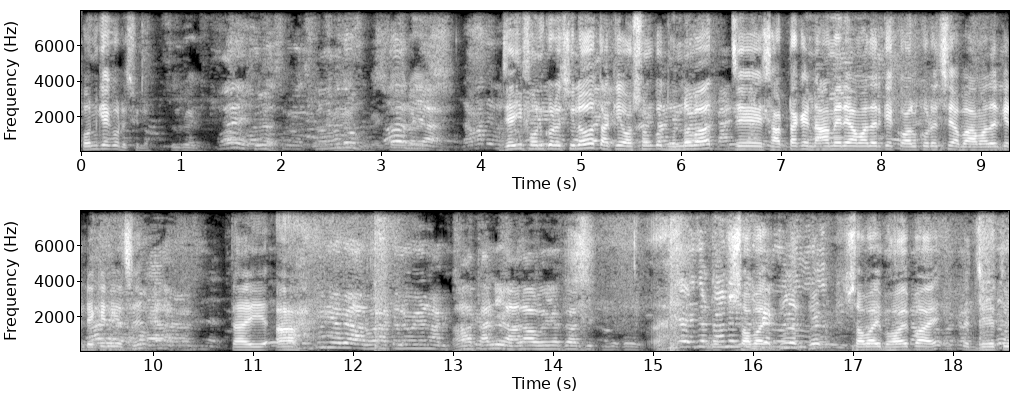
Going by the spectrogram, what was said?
ফোন কে করেছিল? যেই ফোন করেছিল, তাকে অসংখ্য ধন্যবাদ যে সাপটাকে না মেরে আমাদেরকে কল করেছে বা আমাদেরকে ডেকে নিয়েছে। তাই সবাই সবাই ভয় পায় যেহেতু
